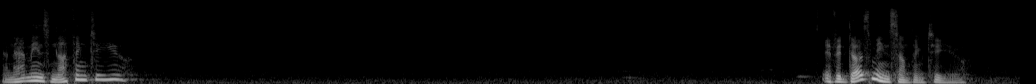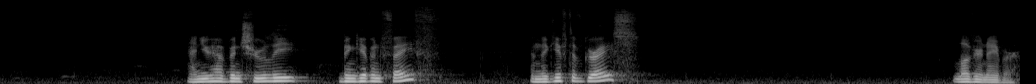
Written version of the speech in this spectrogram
And that means nothing to you? If it does mean something to you, and you have been truly been given faith and the gift of grace, love your neighbor.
